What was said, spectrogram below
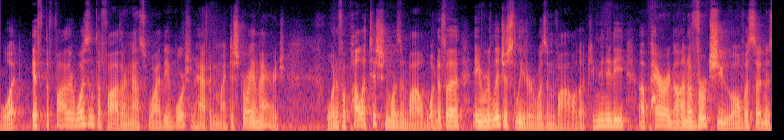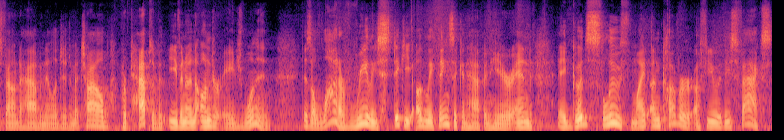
What if the father wasn't the father and that's why the abortion happened? It might destroy a marriage. What if a politician was involved? What if a, a religious leader was involved? A community, a paragon of virtue all of a sudden is found to have an illegitimate child, perhaps with even an underage woman there's a lot of really sticky, ugly things that can happen here, and a good sleuth might uncover a few of these facts.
